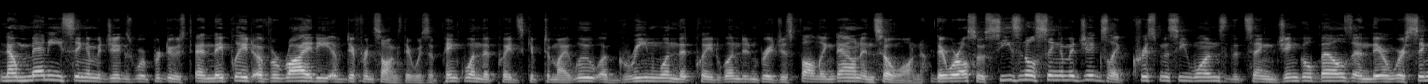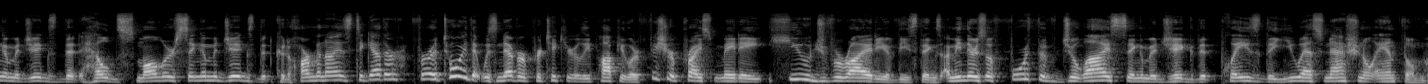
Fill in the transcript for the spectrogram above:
Now, many singamajigs were produced, and they played a variety of different songs. There was a pink one that played Skip to My Lou, a green one that played London Bridge is Falling Down, and so on. There were also seasonal singamajigs, like Christmassy ones that sang Jingle Bells, and there were singamajigs that held smaller singamajigs that could harmonize together. For a toy that was never particularly popular, Fisher-Price made a huge variety of these things. I mean, there's a 4th of July singamajig that plays the US national anthem.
